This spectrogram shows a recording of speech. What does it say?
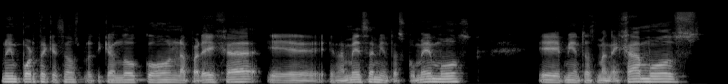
no importa que estemos platicando con la pareja eh, en la mesa mientras comemos, eh, mientras manejamos,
